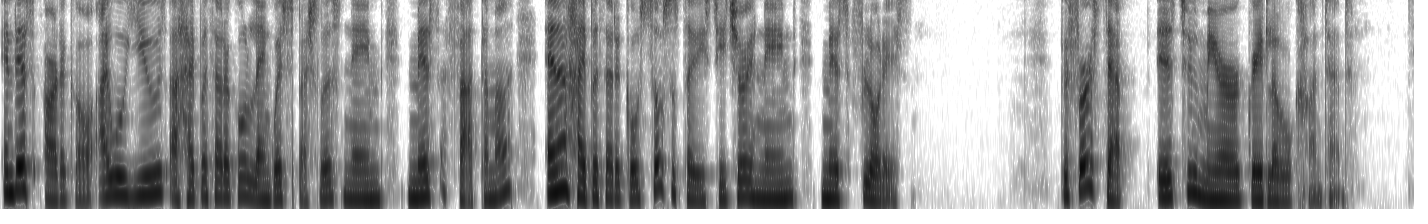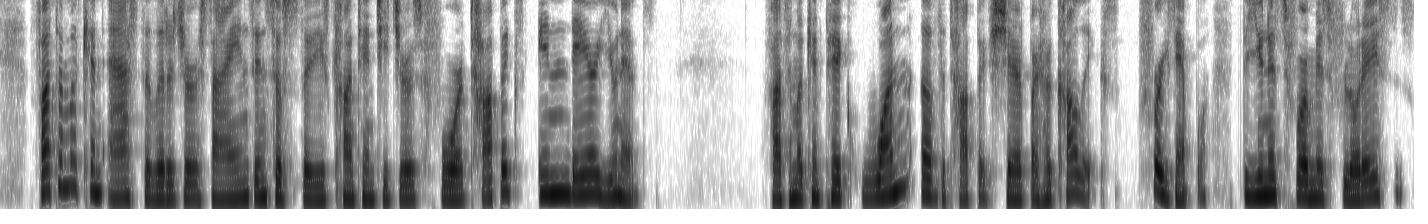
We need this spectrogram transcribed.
In this article, I will use a hypothetical language specialist named Miss Fatima and a hypothetical social studies teacher named Miss Flores. The first step is to mirror grade level content. Fatima can ask the literature, science, and social studies content teachers for topics in their units. Fatima can pick one of the topics shared by her colleagues. For example, the units for Ms. Flores'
